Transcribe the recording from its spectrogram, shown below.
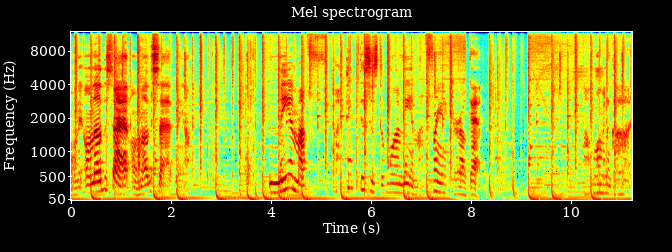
on it on the other side, on the other side now. Me and my, I think this is the one me and my friend girl got. My woman of God.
